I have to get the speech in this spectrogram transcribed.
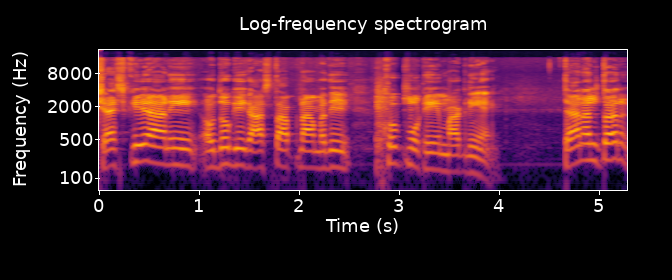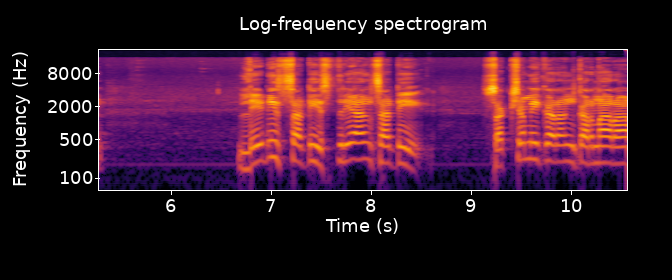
शासकीय आणि औद्योगिक आस्थापनामध्ये खूप मोठी मागणी आहे. त्यानंतर लेडीजसाठी स्त्रियांसाठी सक्षमीकरण करणारा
